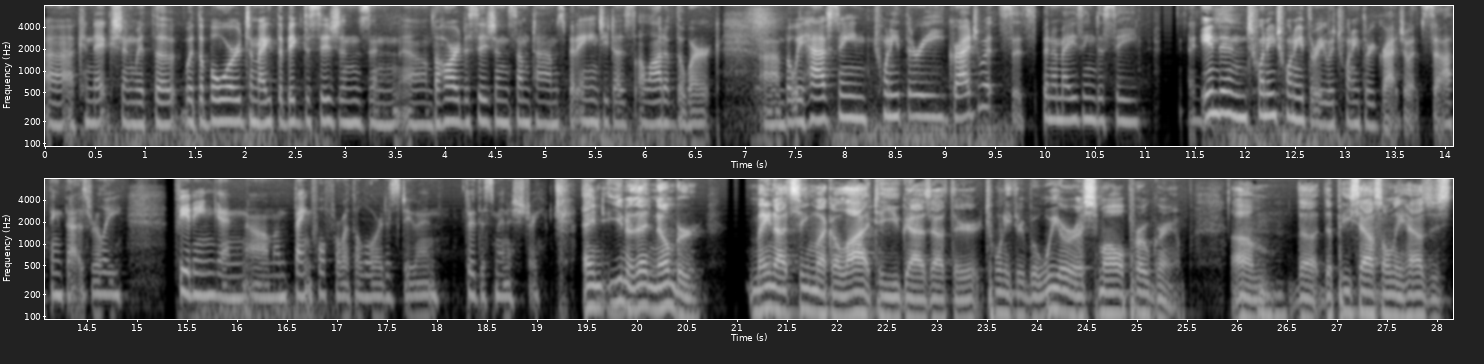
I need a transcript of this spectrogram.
uh, a connection with the with the board to make the big decisions and um, the hard decisions sometimes. But Angie does a lot of the work. Um, but we have seen 23 graduates. It's been amazing to see end in 2023 with 23 graduates. So I think that is really fitting, and um, I'm thankful for what the Lord is doing through this ministry. And you know that number may not seem like a lot to you guys out there, 23, but we are a small program. Um, The the Peace House only houses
